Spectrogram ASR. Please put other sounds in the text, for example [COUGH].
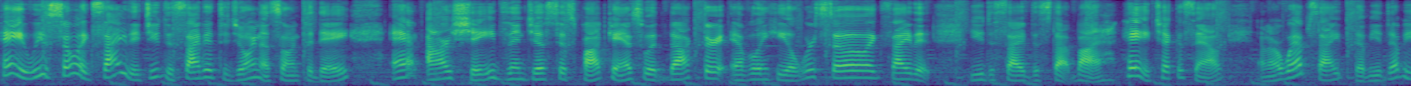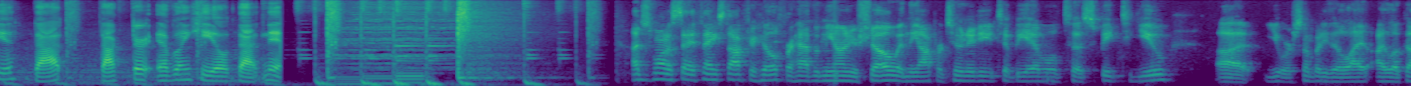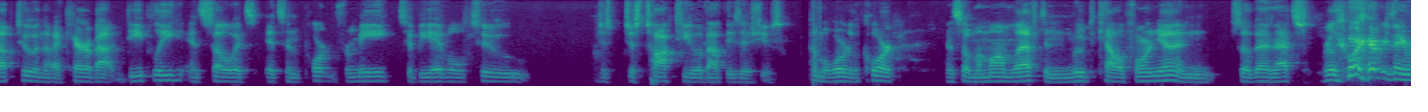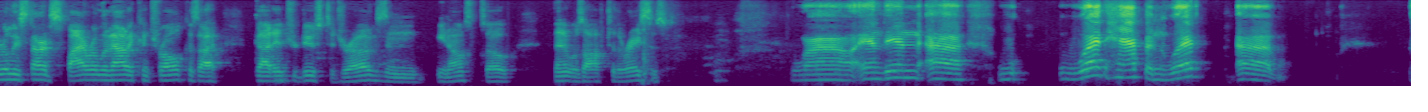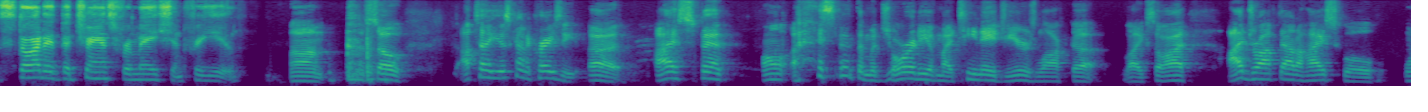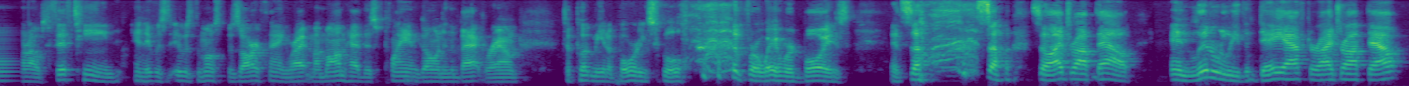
Hey, we're so excited you decided to join us on today at our Shades and Justice podcast with Dr. Evelyn Hill. We're so excited you decided to stop by. Hey, check us out on our website, www.drevelynhill.net. I just want to say thanks, Dr. Hill, for having me on your show and the opportunity to be able to speak to you uh, you are somebody that I, I, look up to and that I care about deeply, and so it's it's important for me to be able to just just talk to you about these issues. I'm a ward of the court, and so my mom left and moved to California, and so then that's [LAUGHS] really where everything really started spiraling out of control because I got introduced to drugs, and you know, so then it was off to the races. Wow! And then uh, w- what happened? What uh, started the transformation for you? Um, [CLEARS THROAT] so I'll tell you, it's kind of crazy. Uh, I spent all, [LAUGHS] I spent the majority of my teenage years locked up. Like, so I, I dropped out of high school when I was 15 and it was, it was the most bizarre thing, right? My mom had this plan going in the background to put me in a boarding school [LAUGHS] for wayward boys. And so, [LAUGHS] so, so I dropped out and literally the day after I dropped out,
